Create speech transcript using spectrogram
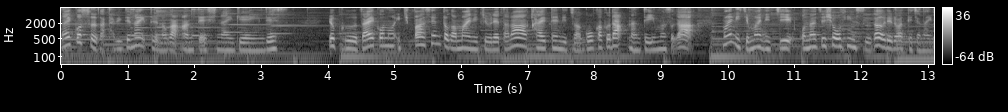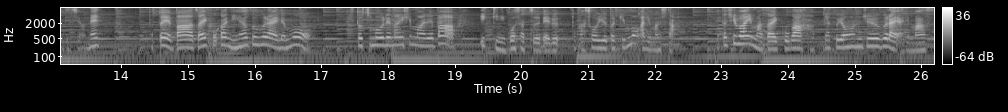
在庫数が足りてないというのが安定しない原因ですよく在庫の1%が毎日売れたら回転率は合格だなんて言いますが毎日毎日同じ商品数が売れるわけじゃないんですよね。例えば在庫が200ぐらいでも1つも売れない日もあれば一気に5冊売れるとかそういう時もありました。私は今在庫が840ぐらいあります。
